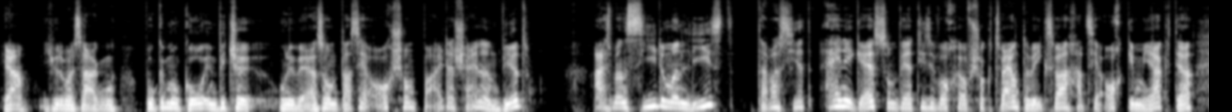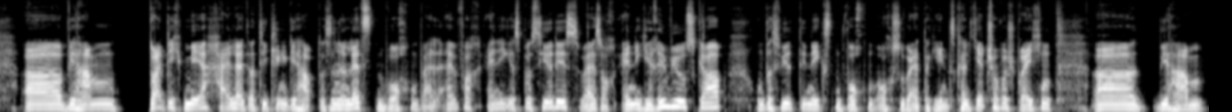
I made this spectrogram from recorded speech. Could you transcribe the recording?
ja, ich würde mal sagen, Pokémon Go im Witcher-Universum, das ja auch schon bald erscheinen wird als man sieht und man liest, da passiert einiges und wer diese Woche auf Shock 2 unterwegs war, hat es ja auch gemerkt, ja. Äh, wir haben deutlich mehr Highlight-Artikel gehabt als in den letzten Wochen, weil einfach einiges passiert ist, weil es auch einige Reviews gab und das wird die nächsten Wochen auch so weitergehen. Das kann ich jetzt schon versprechen. Äh, wir haben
